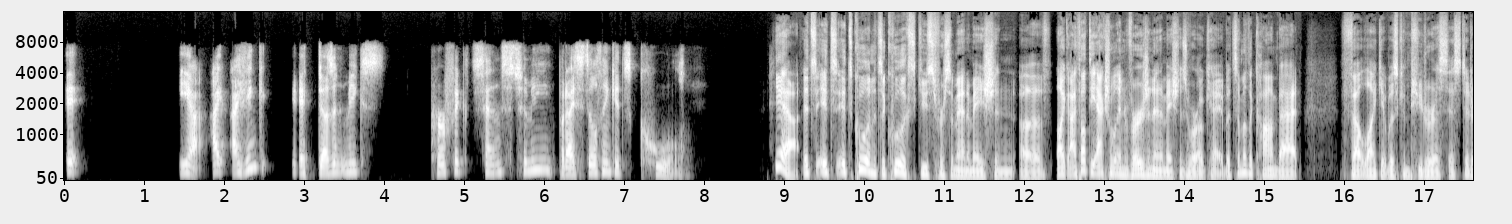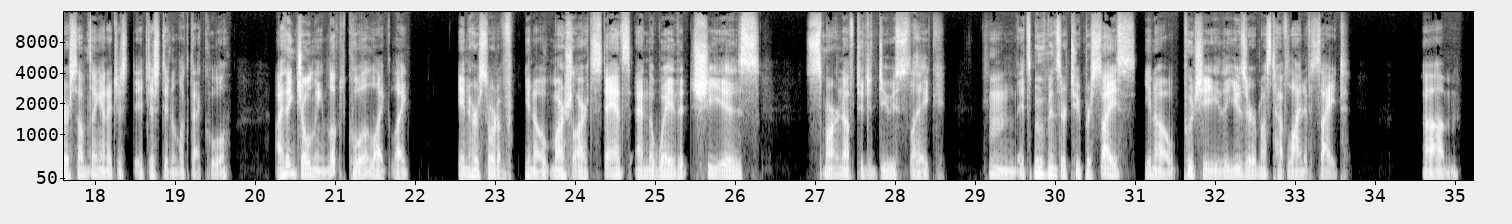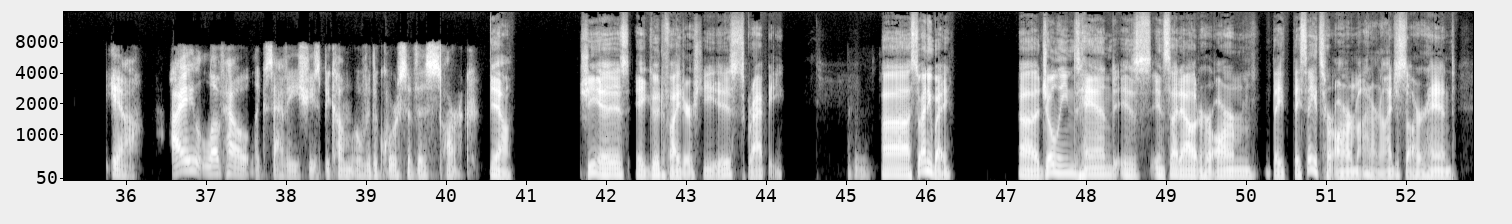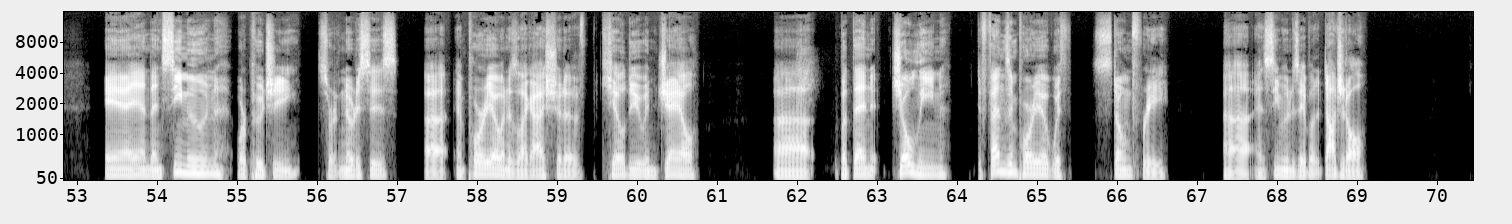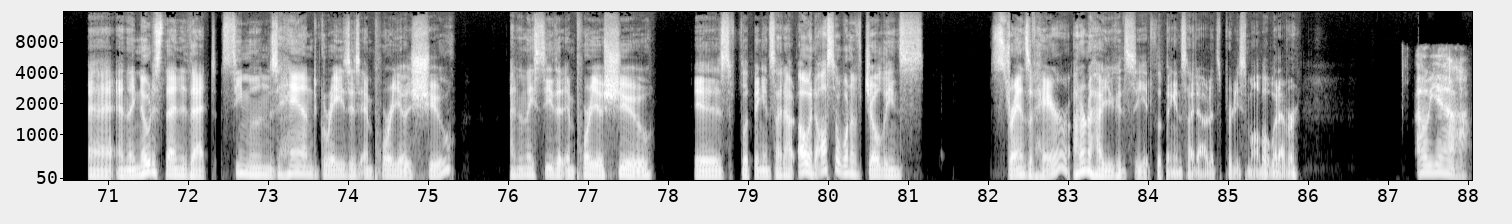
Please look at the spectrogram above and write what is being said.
it yeah i i think it doesn't make s- perfect sense to me but i still think it's cool yeah, it's it's it's cool and it's a cool excuse for some animation of like I thought the actual inversion animations were okay, but some of the combat felt like it was computer assisted or something and it just it just didn't look that cool. I think Jolyne looked cool like like in her sort of, you know, martial arts stance and the way that she is smart enough to deduce like hmm, its movements are too precise, you know, Pucci the user must have line of sight. Um yeah i love how like savvy she's become over the course of this arc Yeah. She is a good fighter. She is scrappy. Mhm. Uh, so anyway, uh, Jolyne's hand is inside out. Her arm, they they say it's her arm. I don't know. I just saw her hand. And then Moon or Pucci sort of notices uh, Emporio and is like, "I should have killed you in jail." Uh, but then Jolyne defends Emporio with Stone Free, uh, and Moon is able to dodge it all. Uh, and they notice then that Moon's hand grazes Emporio's shoe, and then they see that Emporio's shoe is flipping inside out. Oh, and also one of Jolyne's strands of hair. I don't know how you could see it flipping inside out. It's pretty small, but whatever. Oh yeah,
